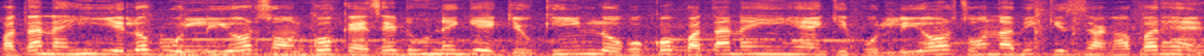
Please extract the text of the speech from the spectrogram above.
पता नहीं ये लोग बुल्ली और सोन को कैसे ढूंढेंगे, क्योंकि इन लोगों को पता नहीं है कि बुल्ली और सोन अभी किस जगह पर हैं।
